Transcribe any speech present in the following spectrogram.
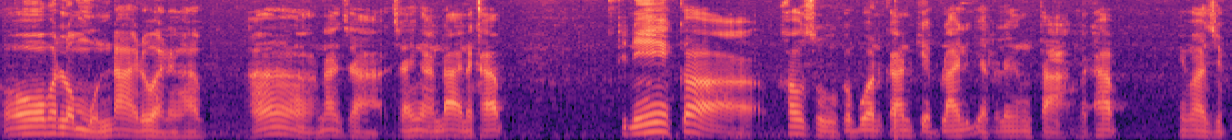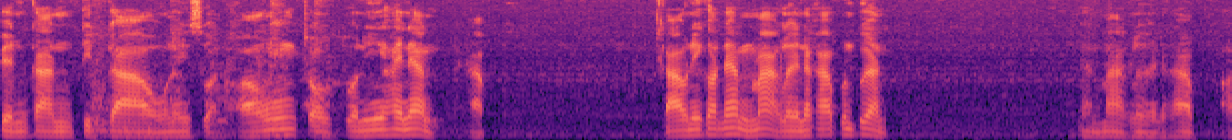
โอ้พัดลมหมุนได้ด้วยนะครับอ่าน่าจะใช้งานได้นะครับ ทีนี้ก็เข้าสู่กระบวนการเก็บรายละเอียดอะไรต่างๆนะครับ ไม่ว่าจะเป็นการติดกาวในส่วนของเจ้าตัวนี้ให้แน่นนะครับ กาวนี้ก็แน่นมากเลยนะครับเพื่อนๆแน่นมากเลยนะครับเอา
